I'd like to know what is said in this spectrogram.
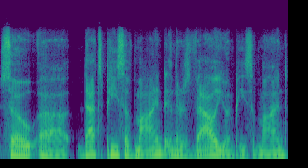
so uh, that's peace of mind and there's value in peace of mind.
